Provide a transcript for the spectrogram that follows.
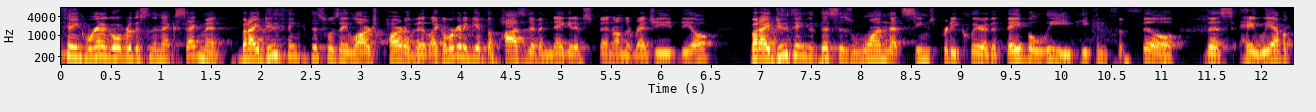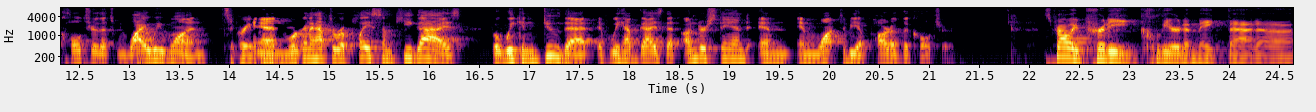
think we're going to go over this in the next segment, but I do think that this was a large part of it. Like we're going to give the positive and negative spin on the Reggie deal, but I do think that this is one that seems pretty clear that they believe he can fulfill this. Hey, we have a culture that's why we won. It's a great, and point. we're going to have to replace some key guys but we can do that if we have guys that understand and and want to be a part of the culture. It's probably pretty clear to make that uh,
